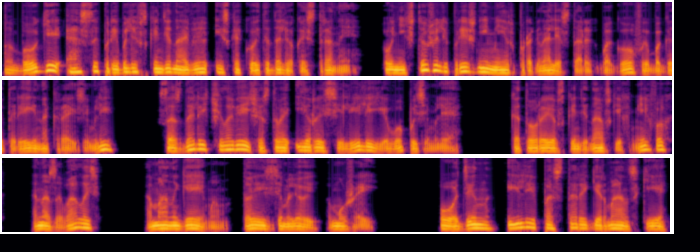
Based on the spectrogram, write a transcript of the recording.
Боги асы прибыли в Скандинавию из какой-то далекой страны, уничтожили прежний мир, прогнали старых богов и богатырей на край земли, создали человечество и расселили его по земле, которое в скандинавских мифах называлась Мангеймом, то есть землей мужей. Один, или по-старогермански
